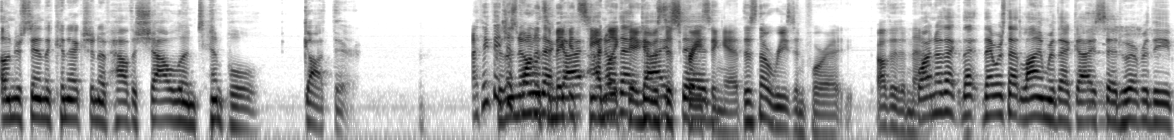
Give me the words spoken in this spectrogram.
understand the connection of how the Shaolin Temple got there. I think they just wanted to make guy- it seem like they, he was disgracing it. There's no reason for it other than that. Well, I know that, that there was that line where that guy said, whoever the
